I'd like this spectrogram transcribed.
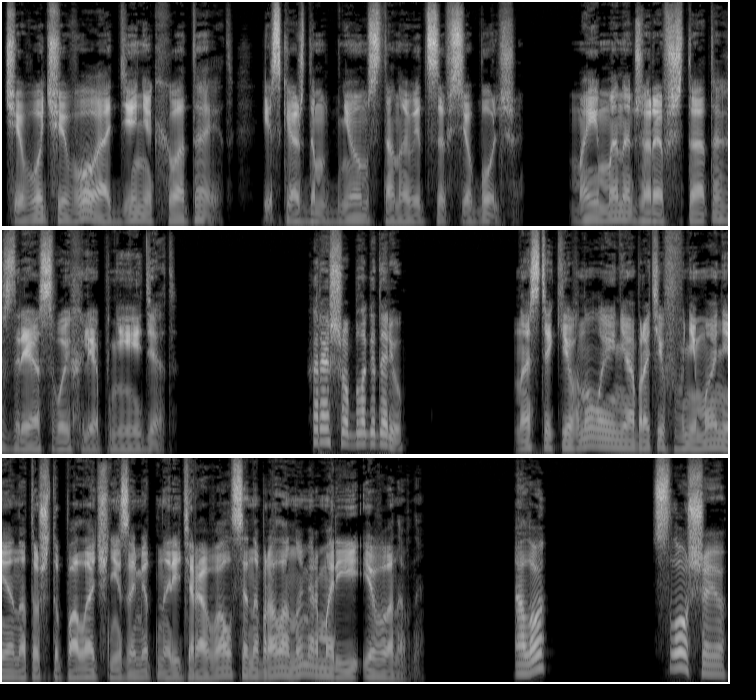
Чего-чего, а денег хватает, и с каждым днем становится все больше. Мои менеджеры в Штатах зря свой хлеб не едят. Хорошо, благодарю. Настя кивнула и, не обратив внимания на то, что палач незаметно ретировался, набрала номер Марии Ивановны. «Алло?» «Слушаю»,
